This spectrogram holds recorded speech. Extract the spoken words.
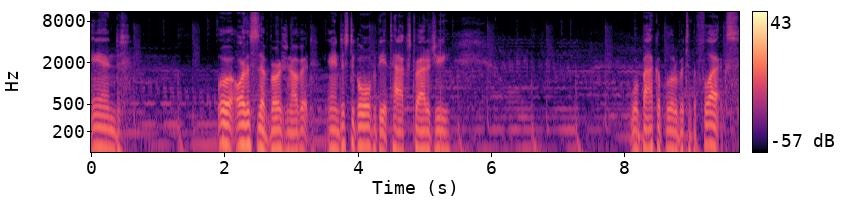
and or, or this is a version of it and just to go over the attack strategy we'll back up a little bit to the flex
